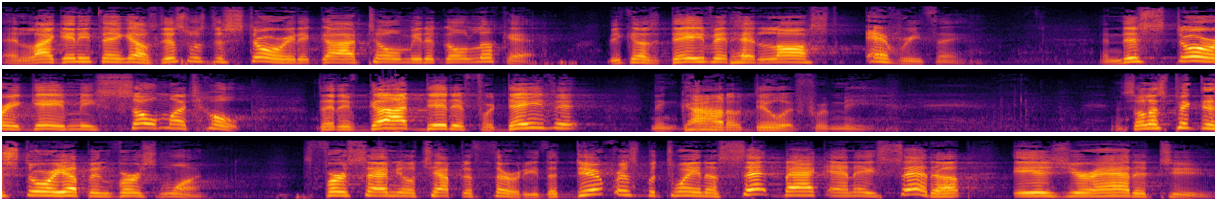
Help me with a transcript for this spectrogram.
And like anything else, this was the story that God told me to go look at because David had lost everything. And this story gave me so much hope that if God did it for David, then God will do it for me. And so let's pick this story up in verse 1. 1 Samuel chapter 30. The difference between a setback and a setup is your attitude.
